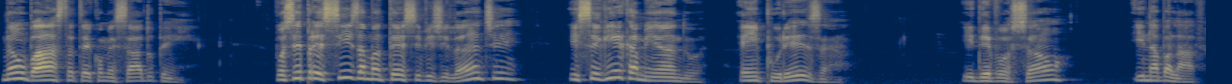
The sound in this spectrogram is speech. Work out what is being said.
Não basta ter começado bem. Você precisa manter-se vigilante e seguir caminhando em pureza e devoção inabalável.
